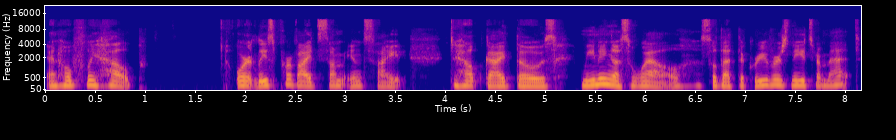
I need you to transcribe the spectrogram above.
and hopefully help, or at least provide some insight to help guide those meaning us well so that the griever's needs are met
